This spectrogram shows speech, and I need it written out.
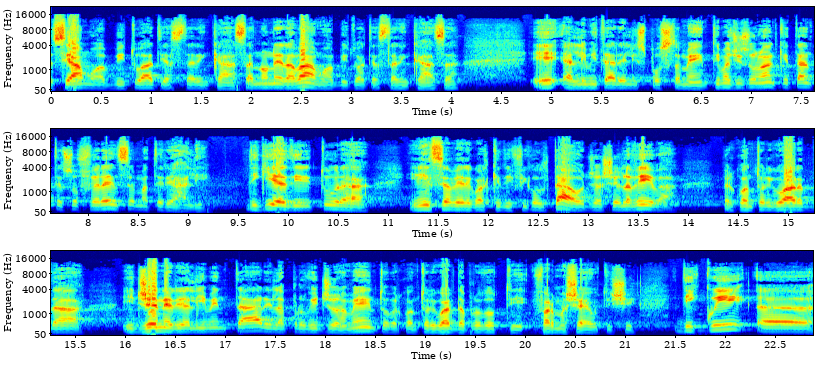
siamo abituati a stare in casa, non eravamo abituati a stare in casa e a limitare gli spostamenti, ma ci sono anche tante sofferenze materiali di chi addirittura inizia ad avere qualche difficoltà o già ce l'aveva per quanto riguarda i generi alimentari, l'approvvigionamento, per quanto riguarda prodotti farmaceutici. Di qui eh,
